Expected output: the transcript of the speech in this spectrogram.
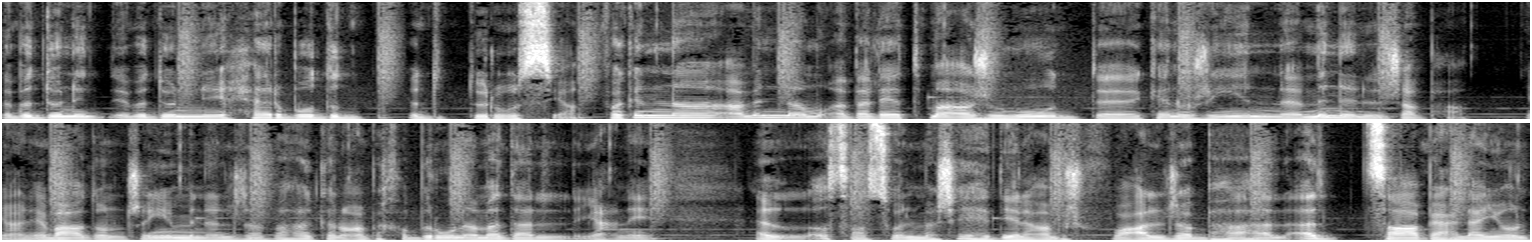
بدهم بدهم يحاربوا ضد ضد روسيا؟ فكنا عملنا مقابلات مع جنود آه، كانوا جايين من الجبهة. يعني بعضهم جايين من الجبهة كانوا عم بخبرونا مدى يعني القصص والمشاهد اللي عم بشوفوا على الجبهة هالقد صعبه عليهم.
